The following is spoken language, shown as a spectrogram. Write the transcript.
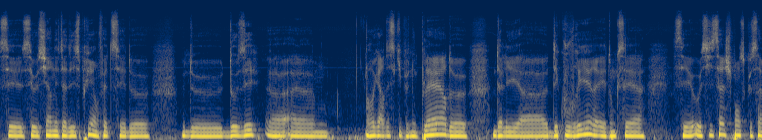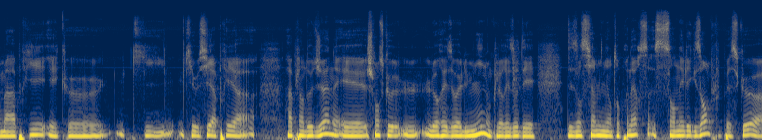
c'est aussi un état d'esprit en fait, c'est de d'oser euh, euh, regarder ce qui peut nous plaire, d'aller euh, découvrir et donc c'est c'est aussi ça, je pense que ça m'a appris et que qui, qui aussi appris à, à plein d'autres jeunes. Et je pense que le réseau Alumni, donc le réseau des, des anciens mini-entrepreneurs, c'en est l'exemple parce que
